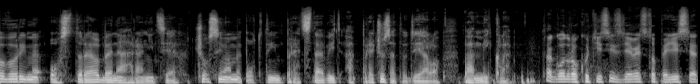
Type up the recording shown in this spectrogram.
hovoríme o strelbe na hraniciach, čo si máme pod tým predstaviť a prečo sa to dialo? Pán Mikle. Tak od roku 1951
